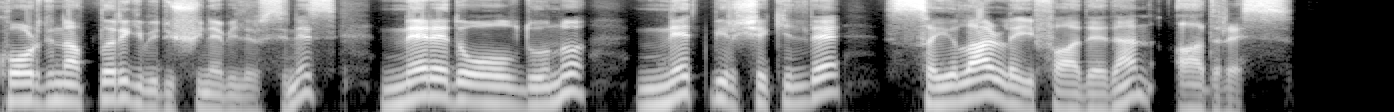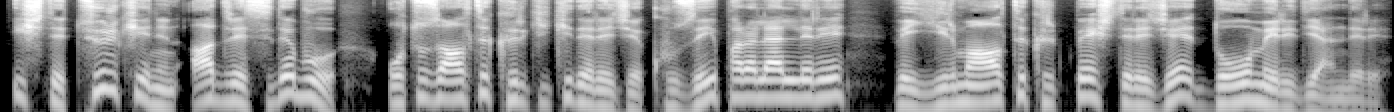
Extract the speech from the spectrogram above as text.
koordinatları gibi düşünebilirsiniz. Nerede olduğunu net bir şekilde sayılarla ifade eden adres. İşte Türkiye'nin adresi de bu. 36-42 derece kuzey paralelleri ve 26-45 derece doğu meridyenleri.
